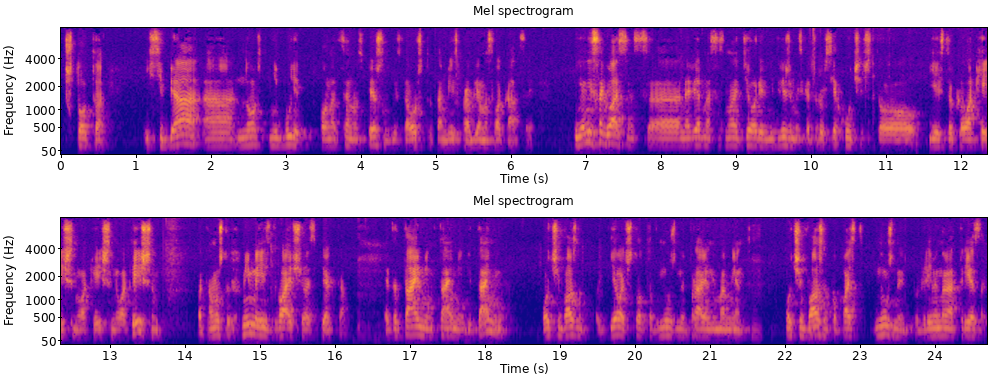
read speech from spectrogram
что-то из себя, а, но не будет полноценно успешным из-за того, что там есть проблема с локацией. Я не согласен, с, э, наверное, с основной теорией недвижимости, которую всех учат, что есть только location, location, location, потому что мимо есть два еще аспекта. Это тайминг, тайминг и тайминг. Очень важно делать что-то в нужный, правильный момент. Очень важно попасть в нужный временной отрезок,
